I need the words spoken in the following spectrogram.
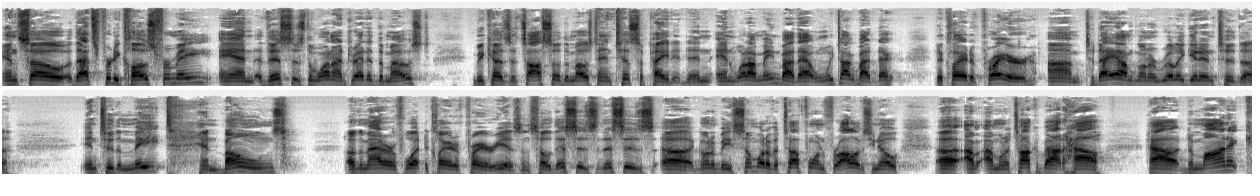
And so that's pretty close for me. And this is the one I dreaded the most because it's also the most anticipated. And, and what I mean by that, when we talk about de- declarative prayer, um, today I'm going to really get into the, into the meat and bones of the matter of what declarative prayer is. And so this is, this is uh, going to be somewhat of a tough one for all of us. You know, uh, I'm, I'm going to talk about how, how demonic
